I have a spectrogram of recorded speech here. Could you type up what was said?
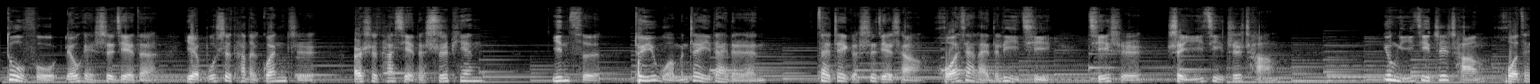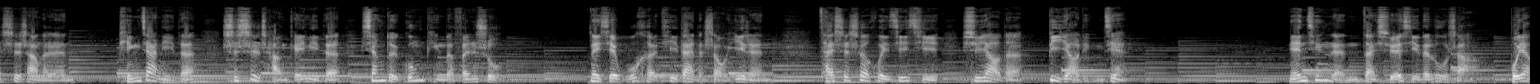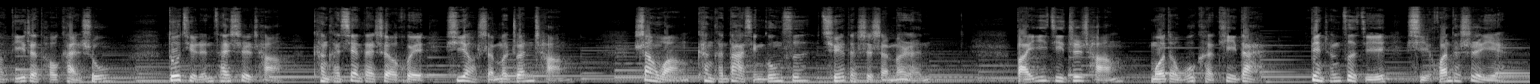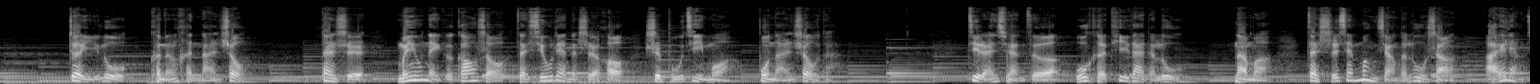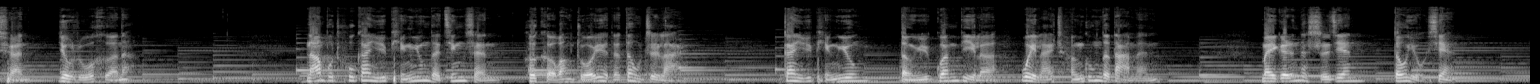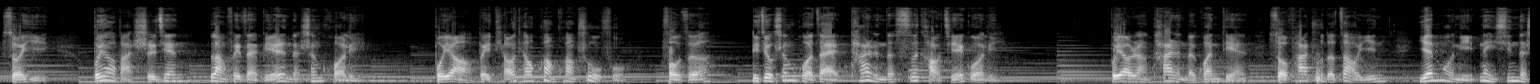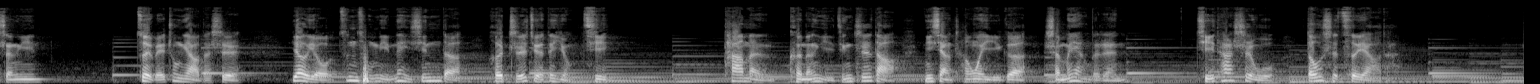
杜甫留给世界的也不是他的官职，而是他写的诗篇。因此，对于我们这一代的人，在这个世界上活下来的利器，其实是一技之长。用一技之长活在世上的人。评价你的是市场给你的相对公平的分数，那些无可替代的手艺人，才是社会机器需要的必要零件。年轻人在学习的路上，不要低着头看书，多去人才市场看看现代社会需要什么专长，上网看看大型公司缺的是什么人，把一技之长磨得无可替代，变成自己喜欢的事业。这一路可能很难受，但是没有哪个高手在修炼的时候是不寂寞、不难受的。既然选择无可替代的路，那么，在实现梦想的路上，挨两拳又如何呢？拿不出甘于平庸的精神和渴望卓越的斗志来，甘于平庸等于关闭了未来成功的大门。每个人的时间都有限，所以不要把时间浪费在别人的生活里，不要被条条框框束缚，否则你就生活在他人的思考结果里。不要让他人的观点所发出的噪音淹没你内心的声音。最为重要的是，要有遵从你内心的和直觉的勇气。他们可能已经知道你想成为一个什么样的人，其他事物都是次要的。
